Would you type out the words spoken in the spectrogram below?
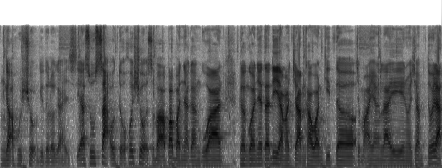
nggak khusyuk gitu loh guys. Ya susah untuk khusyuk sebab apa? Banyak gangguan. Gangguannya tadi ya macam kawan kita jemaah yang lain macam tu lah.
